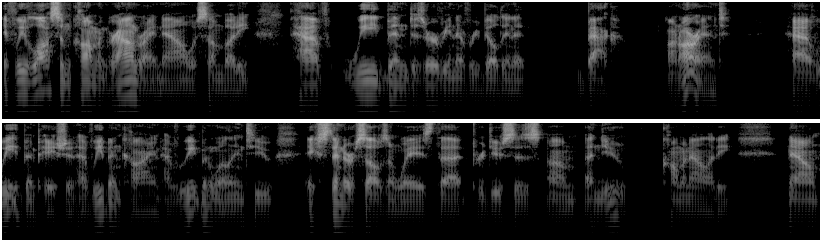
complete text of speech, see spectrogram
if we've lost some common ground right now with somebody, have we been deserving of rebuilding it back on our end? Have we been patient? Have we been kind? Have we been willing to extend ourselves in ways that produces um, a new commonality? Now,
